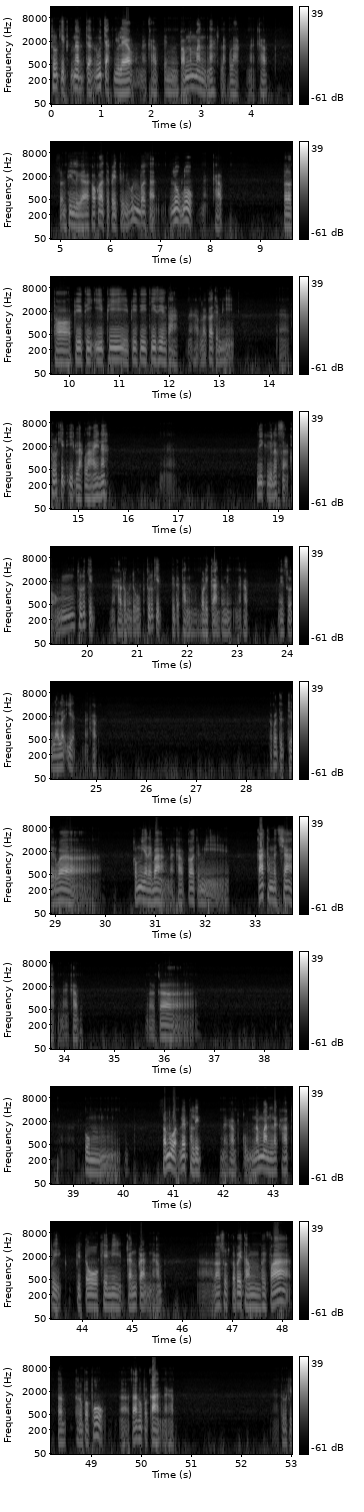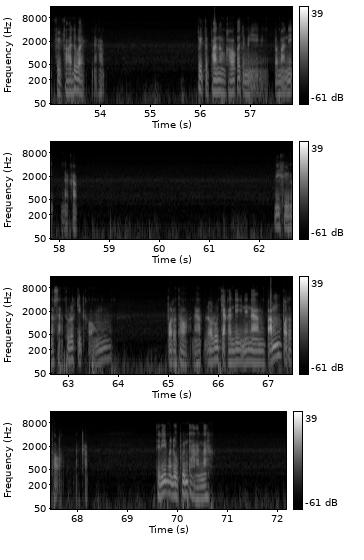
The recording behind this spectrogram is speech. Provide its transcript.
ธุรกิจน่าจะรู้จักอยู่แล้วนะครับ เป็นปั๊มน้ำมันนะหลักๆนะครับ ส่วนที่เหลือเขาก็จะไปถือหุ้นบริษัทลูกๆนะครับปตท PTEP PTGC ต่างๆนะครับ แล้วก็จะมีธุรกิจอีกหลากหลายนะ นี่คือลักษณะของธุรกิจ นะครับเรามาดูธุรกิจผลิตภัณฑ์บริการตรงนี้นะครับ ในส่วนรายละเอียดนะครับเราก็จะเจอว่าเขามีอะไรบ้างนะครับ ก็จะมีก๊าซธรรมชาตินะครับ แล้วก็กลุ่มสำรวจและผลิตนะครับ กลุ่มน้ำมันและค้าปลีกปิโตเคมีกันกลั่นนะครับล่าสุดก็ไปทำไฟฟ้าสาธารณูปโภค สาธารณูปการนะครับ ธุรกิจไฟฟ้าด้วยนะครับ ผลิตภัณฑ์ของเขาก็จะมีประมาณนี้นะครับ นี่คือลักษณะธุรกิจของปตทนะครับ เรารู้จักกันดีในนามปั๊มปตทนะครับ ทีนี้มาดูพื้นฐานนะ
